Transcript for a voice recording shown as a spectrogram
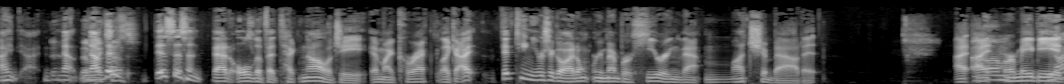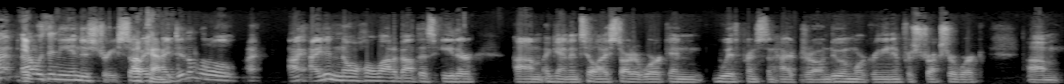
I, I now, that now this sense. this isn't that old of a technology. Am I correct? Like I, 15 years ago, I don't remember hearing that much about it. I, I Um, or maybe it, not, it- not within the industry. So Okay. I, I did a little. I, I didn't know a whole lot about this either. Um, again, until I started working with Princeton Hydro and doing more green infrastructure work. Um,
